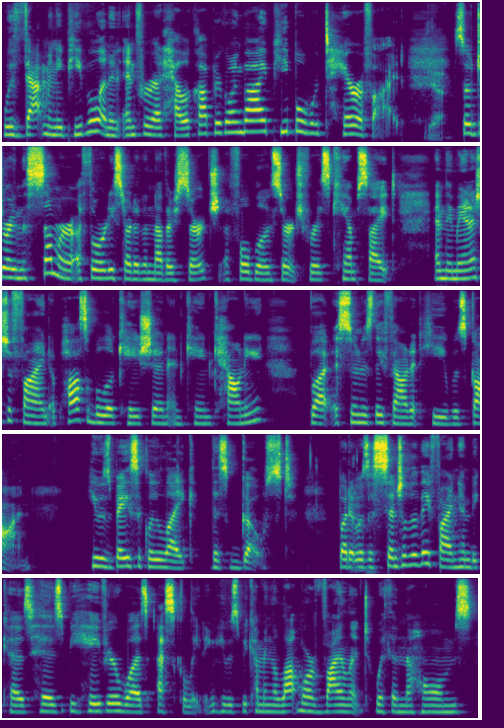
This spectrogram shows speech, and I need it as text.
with that many people and an infrared helicopter going by, people were terrified. Yeah. So during the summer, authorities started another search, a full blown search for his campsite, and they managed to find a possible location in Kane County. But as soon as they found it, he was gone. He was basically like this ghost. But it was essential that they find him because his behavior was escalating. He was becoming a lot more violent within the homes.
